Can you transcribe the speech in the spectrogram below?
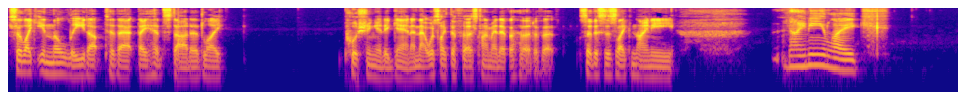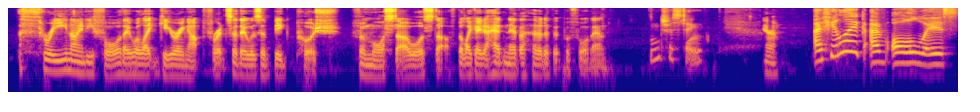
So like in the lead up to that they had started like pushing it again and that was like the first time I'd ever heard of it. So this is like 90 90 like 394 they were like gearing up for it so there was a big push for more Star Wars stuff. But like I had never heard of it before then. Interesting. Yeah. I feel like I've always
